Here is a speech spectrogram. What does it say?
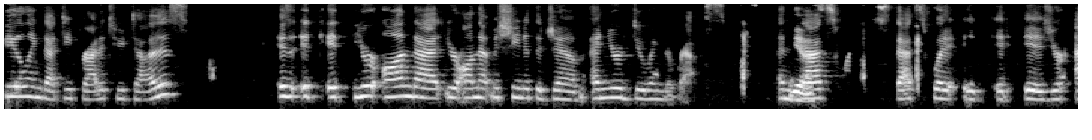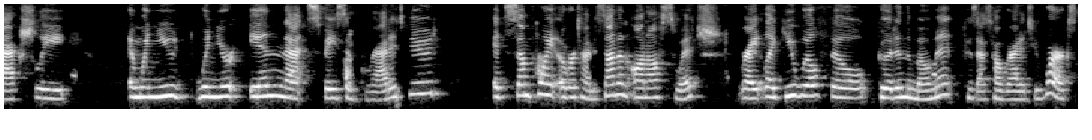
feeling that deep gratitude does. Is it it you're on that you're on that machine at the gym and you're doing the reps. And yes. that's what, that's what it, it is. You're actually and when you when you're in that space of gratitude, at some point over time, it's not an on-off switch, right? Like you will feel good in the moment because that's how gratitude works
